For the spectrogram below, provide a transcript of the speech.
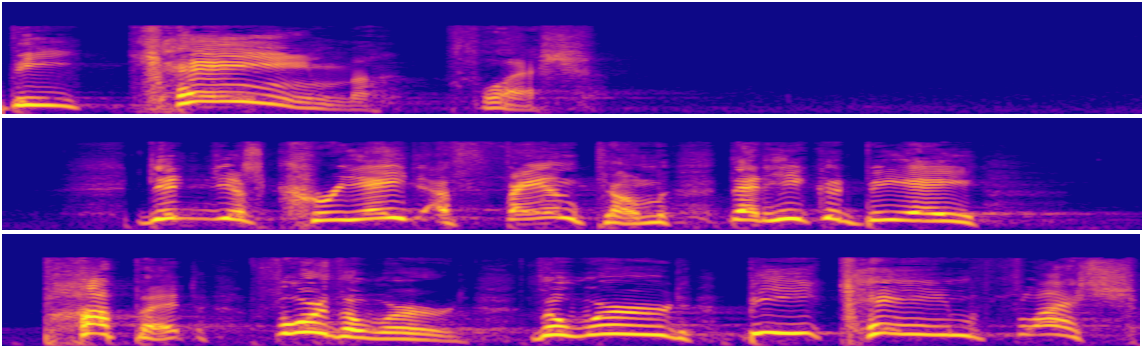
Became flesh. Didn't just create a phantom that he could be a puppet for the Word. The Word became flesh.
